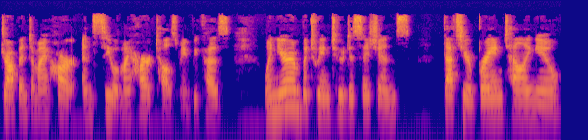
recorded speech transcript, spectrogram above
drop into my heart and see what my heart tells me because when you're in between two decisions, that's your brain telling you.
